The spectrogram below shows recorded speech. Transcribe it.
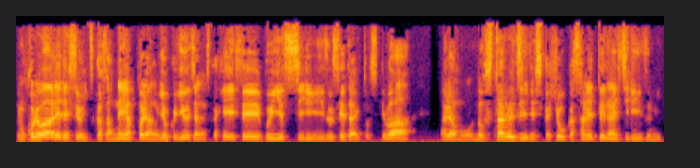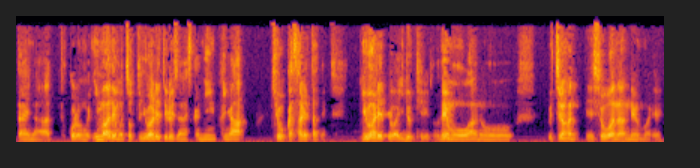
でもこれはあれですよ、いつかさんね。やっぱりあの、よく言うじゃないですか。平成 VS シリーズ世代としては、あれはもうノスタルジーでしか評価されてないシリーズみたいなところも、今でもちょっと言われてるじゃないですか。人気が評価されたって。言われてはいるけれど、でも、あの、うちの母、え昭和何年生まれ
